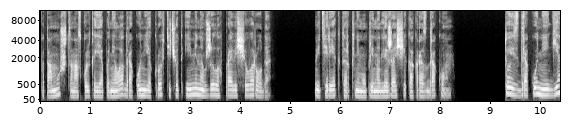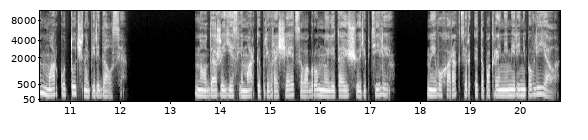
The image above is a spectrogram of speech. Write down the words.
потому что, насколько я поняла, драконья кровь течет именно в жилах правящего рода. Ведь ректор к нему принадлежащий как раз дракон. То есть драконий ген Марку точно передался. Но даже если Марк и превращается в огромную летающую рептилию, на его характер это, по крайней мере, не повлияло,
